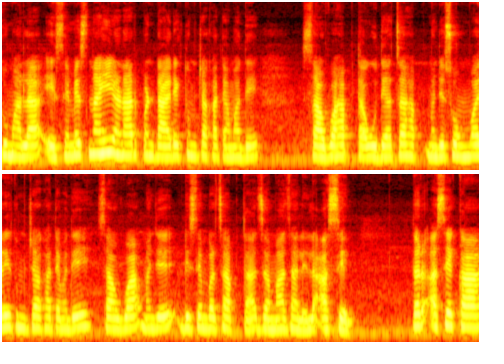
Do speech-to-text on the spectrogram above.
तुम्हाला एस एम एस नाही येणार पण डायरेक्ट तुमच्या खात्यामध्ये सहावा हप्ता उद्याचा हप म्हणजे सोमवारी तुमच्या खात्यामध्ये सहावा म्हणजे डिसेंबरचा हप्ता जमा झालेला असेल. तर असे का?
